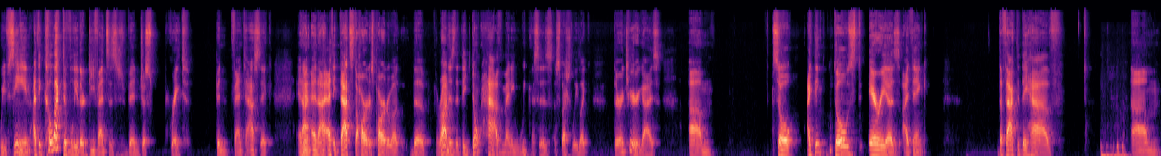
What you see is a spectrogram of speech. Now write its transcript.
we've seen. I think collectively their defense has been just great, been fantastic. And yeah. I, and I, I think that's the hardest part about the run is that they don't have many weaknesses, especially like their interior guys. Um, so I think those areas, I think the fact that they have, um,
